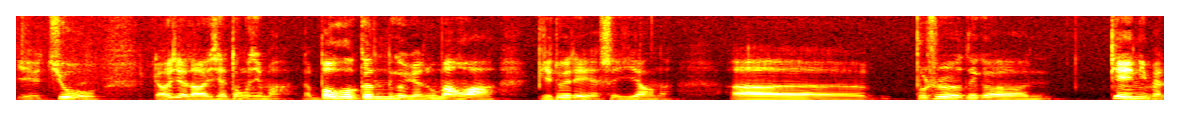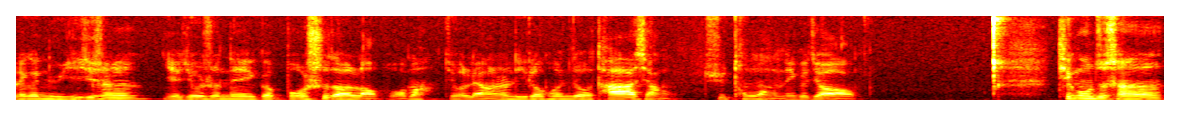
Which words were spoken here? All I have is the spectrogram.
也就了解到一些东西嘛。包括跟那个原著漫画比对的也是一样的，呃，不是那个电影里面那个女医生，也就是那个博士的老婆嘛，就两人离了婚之后，她想去通往那个叫天空之城。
